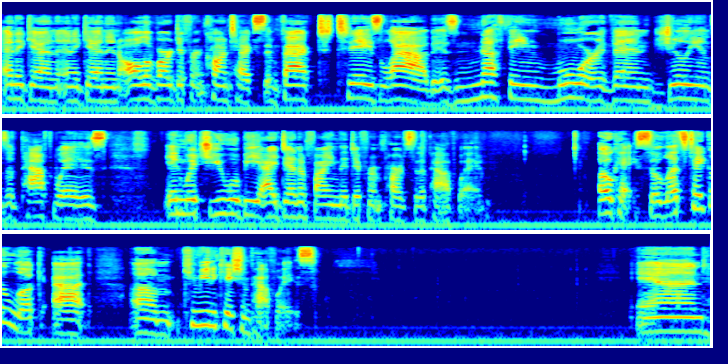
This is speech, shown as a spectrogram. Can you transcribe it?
and again and again in all of our different contexts. In fact, today's lab is nothing more than jillions of pathways in which you will be identifying the different parts of the pathway. Okay, so let's take a look at um, communication pathways. And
